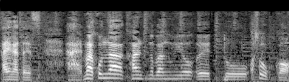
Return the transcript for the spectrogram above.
た。ありがたいです。はい。まあ、こんな感じの番組を、えーっと、あ、そうか。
